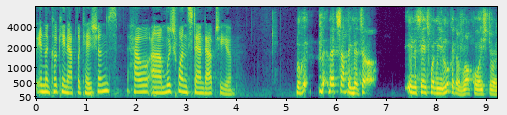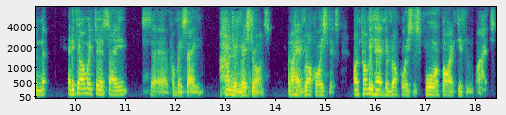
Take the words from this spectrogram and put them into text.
in the cooking applications, how um, which ones stand out to you? Look, that's something that's, uh, in a sense, when we look at the rock oyster, and and if I went to say, uh, probably say, hundred restaurants, and I had rock oysters, I'd probably have the rock oysters four or five different ways.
